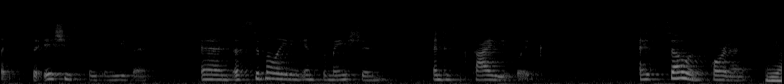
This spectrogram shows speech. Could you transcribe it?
like the issues that they believe in, and assimilating information into society is like it's so important. Yeah.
